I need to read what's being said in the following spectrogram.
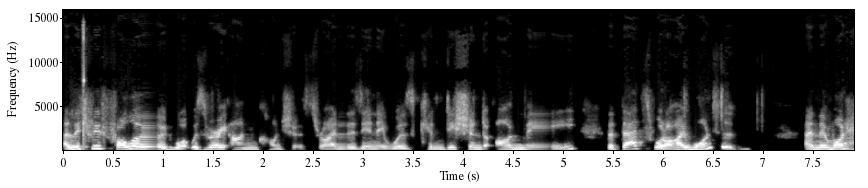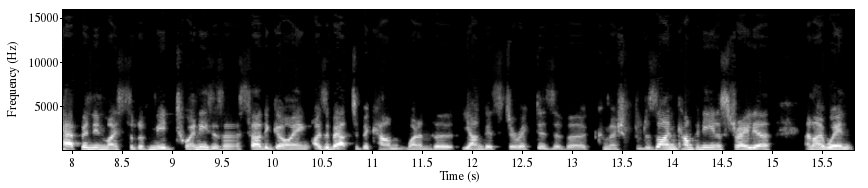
I literally followed what was very unconscious, right? As in, it was conditioned on me that that's what I wanted. And then what happened in my sort of mid 20s is I started going, I was about to become one of the youngest directors of a commercial design company in Australia. And I went,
